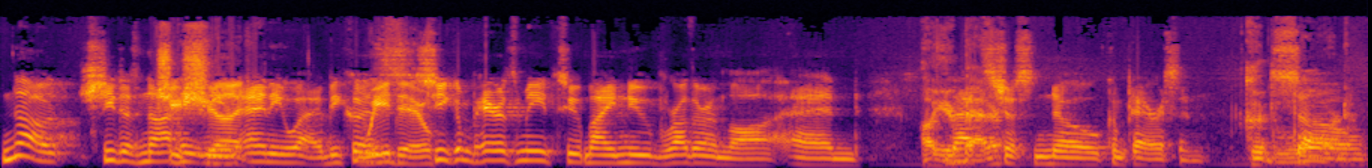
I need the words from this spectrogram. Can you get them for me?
No, she does not She hate me in any way because We do. she compares me to my new brother-in-law, and Oh, you're that's better. just no comparison. Good So, lord.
